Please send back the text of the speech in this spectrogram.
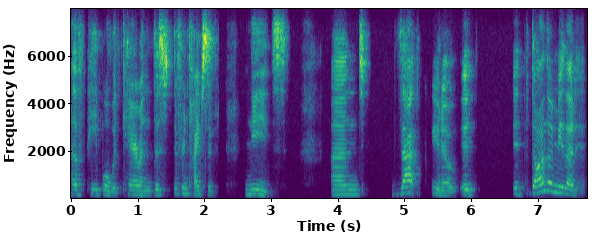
of people with care and this different types of needs. And that, you know, it it dawned on me that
